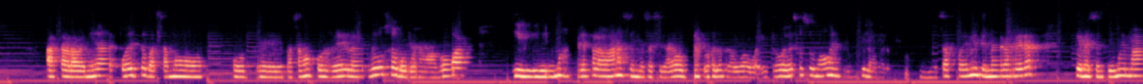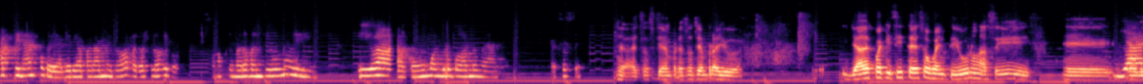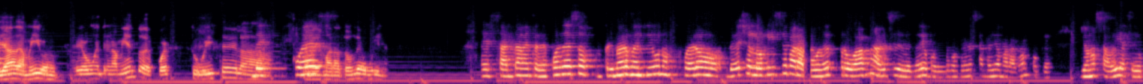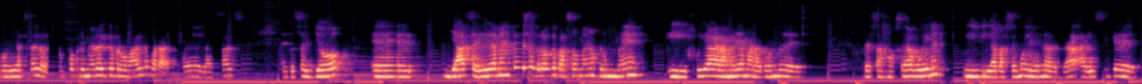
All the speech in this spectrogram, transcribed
hasta la avenida del puerto, pasamos por, eh, pasamos por Regla incluso, por Buenaventura, y vinimos aquí hasta La Habana sin necesidad de coger otra guagua. Y todo eso sumó 21 kilómetros. Y esa fue mi primera carrera que me sentí muy mal al final porque ya quería pararme y todo, pero es lógico, son los primeros 21 y iba con un buen grupo dándome ánimo, eso sí. Ya, eso siempre, eso siempre ayuda. Ya después que hiciste esos 21 así, eh, ya, de amigos, un entrenamiento, después tuviste la, maratón de Wina. Exactamente, después de esos primeros 21 fueron, de hecho los hice para poder probarme a ver si de verdad yo podía correr esa media maratón, porque yo no sabía si yo podía hacerlo. primero hay que probarlo para después lanzarse. Entonces yo eh, ya seguidamente eso creo que pasó menos de un mes y fui a la media maratón de, San José a Winner y la pasé muy bien, la verdad. Ahí sí que,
